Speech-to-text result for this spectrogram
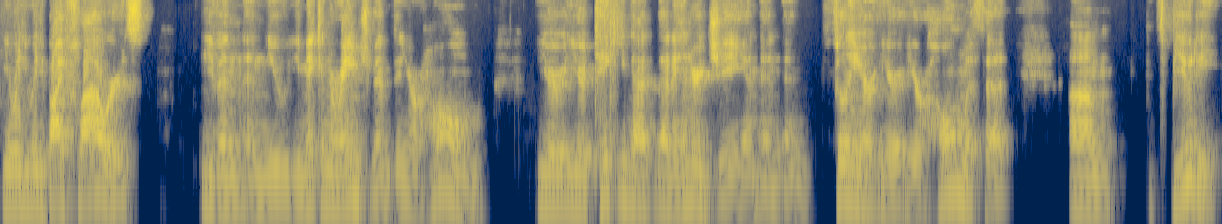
you know, when you when you buy flowers, even and you you make an arrangement in your home, you're you're taking that that energy and and and filling your your your home with it. Um, it's beauty.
